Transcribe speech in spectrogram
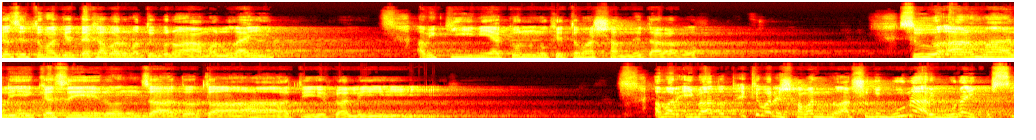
কাছে তোমাকে দেখাবার মতো কোনো আমল নাই। আমি কি নিয়ে কোন মুখে তোমার সামনে দাঁড়াবো? সু কালি আমার ইবাদত একেবারে সামান্য, আর শুধু গুণা আর গুনাই করছি।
